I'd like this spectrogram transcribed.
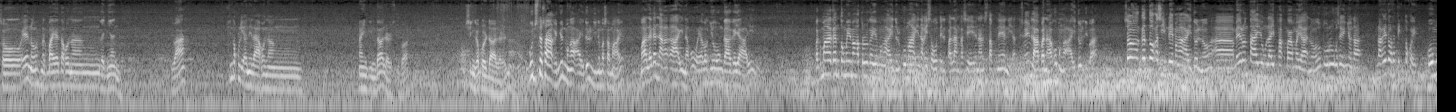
So, ayan o, nagbayad ako ng ganyan. Di ba? Sinuklian nila ako ng 19 dollars, di ba? Singapore dollar na. Goods na sa akin yun mga idol, hindi na masama yun. Mahalaga nakakain ako, kaya wag niyo akong gagayahin. Pag mga gantong may mga tour kayo mga idol, kumain na kayo sa hotel pa lang kasi non-stop na yan eh. At least ngayon laban na ako mga idol, di ba? So ganito kasimple mga idol, no? Ah, meron tayong life hack mamaya, no? Tuturo ko sa inyo na nakita ko sa TikTok eh kung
